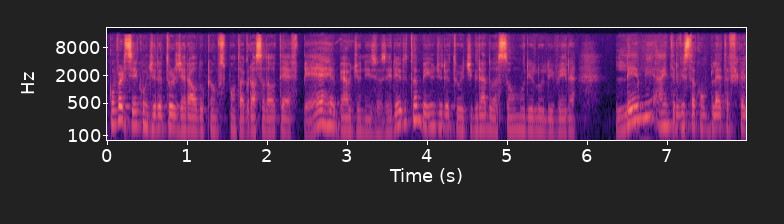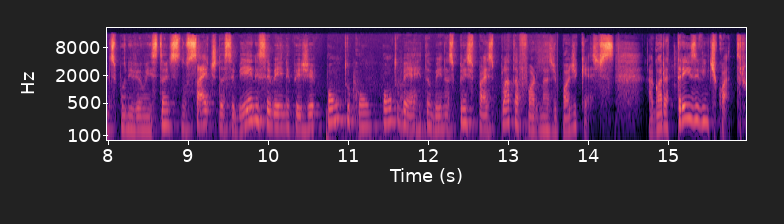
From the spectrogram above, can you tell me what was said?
Conversei com o diretor-geral do campus Ponta Grossa da UTFPR, Abel Dionísio Azeredo, e também o diretor de graduação, Murilo Oliveira Leme. A entrevista completa fica disponível em instantes no site da CBN, cbnpg.com.br, também nas principais plataformas de podcasts. Agora, 3h24.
